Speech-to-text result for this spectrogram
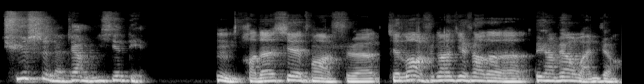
趋势的这样的一些点。嗯，好的，谢谢童老师。其实罗老师刚刚介绍的非常非常完整哈。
